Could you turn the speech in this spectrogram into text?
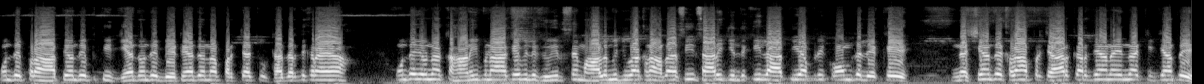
ਉਹਦੇ ਭਰਾ ਤੇ, ਉਹਦੇ ਭਤੀਜਿਆਂ ਤੇ, ਉਹਦੇ ਬੇਟਿਆਂ ਤੇ ਉਹਨਾਂ ਪਰਚਾ ਝੂਠਾ ਦਰਜ ਕਰਾਇਆ। ਉਹਦੇ 'ਚ ਉਹਨਾਂ ਕਹਾਣੀ ਬਣਾ ਕੇ ਵੀ ਲਖਵੀਰ ਸਿੰਘ ਹਾਲਮ ਜੂਆ ਖਿਲਾਉਂਦਾ ਸੀ, ਸਾਰੀ ਜ਼ਿੰਦਗੀ ਲਾਤੀ ਆਪਣੀ ਕੌਮ ਦੇ ਲੇਖੇ। ਨਸ਼ਿਆਂ ਦੇ ਖਿਲਾਫ ਪ੍ਰਚਾਰ ਕਰਦਿਆਂ ਨੇ ਇਹਨਾਂ ਚੀਜ਼ਾਂ ਤੇ।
